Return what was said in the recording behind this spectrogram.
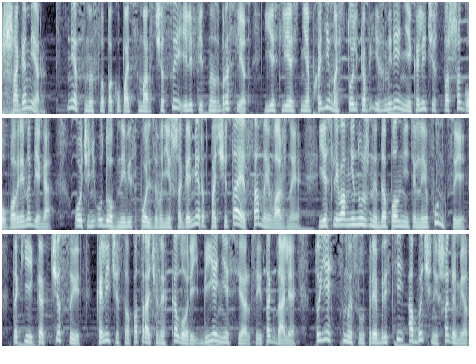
Шагомер нет смысла покупать смарт-часы или фитнес-браслет, если есть необходимость только в измерении количества шагов во время бега. Очень удобный в использовании шагомер подсчитает самые важные. Если вам не нужны дополнительные функции, такие как часы, количество потраченных калорий, биение сердца и так далее, то есть смысл приобрести обычный шагомер.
